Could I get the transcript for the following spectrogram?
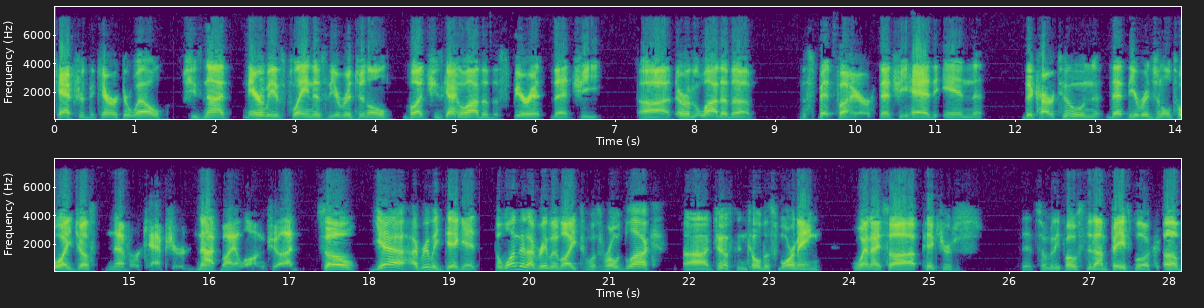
captured the character well. She's not nearly as plain as the original, but she's got a lot of the spirit that she, uh, or a lot of the the Spitfire that she had in the cartoon that the original toy just never captured, not by a long shot. So yeah, I really dig it. The one that I really liked was Roadblock uh, just until this morning when I saw pictures that somebody posted on Facebook of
